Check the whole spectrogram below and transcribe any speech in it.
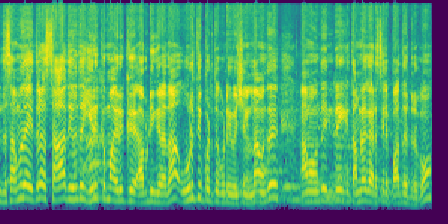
இந்த சமுதாயத்தில் சாதி வந்து இறுக்கமாக இருக்குது அப்படிங்கிறதான் உறுதிப்படுத்தக்கூடிய விஷயங்கள் தான் வந்து நாம் வந்து இன்றைக்கு தமிழக அரசியல் பார்த்துட்டு இருக்கோம்.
